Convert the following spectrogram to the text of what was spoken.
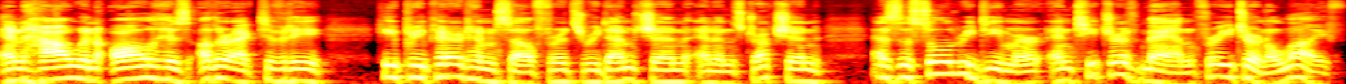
and how in all his other activity he prepared himself for its redemption and instruction as the sole Redeemer and teacher of man for eternal life.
